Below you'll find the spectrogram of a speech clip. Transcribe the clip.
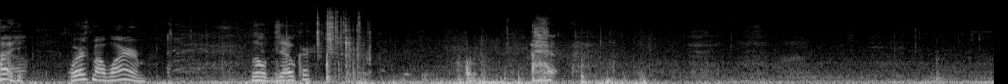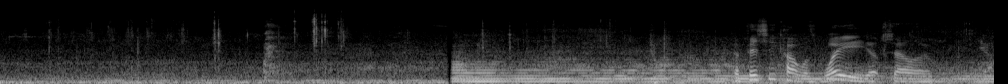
Uh-huh. Where's my worm? Little joker. The fish he caught was way up shallow. Yeah.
